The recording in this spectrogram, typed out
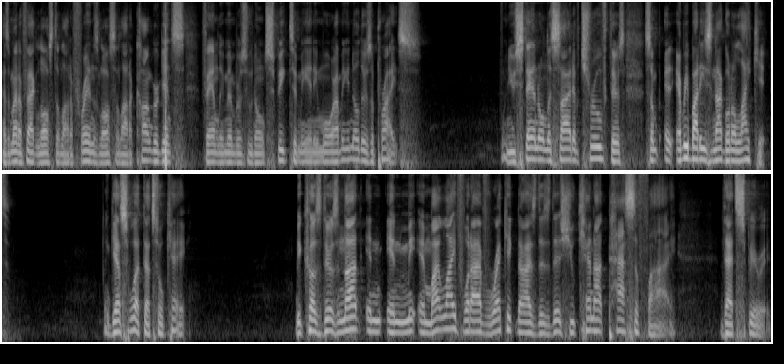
as a matter of fact, lost a lot of friends, lost a lot of congregants, family members who don't speak to me anymore. I mean, you know, there's a price. When you stand on the side of truth, there's some. Everybody's not going to like it. And guess what? That's okay. Because there's not in, in, me, in my life what I've recognized is this you cannot pacify that spirit.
